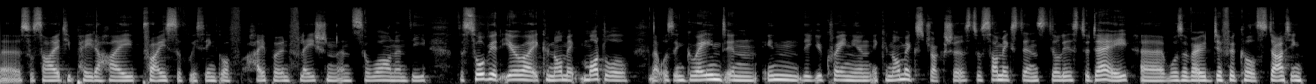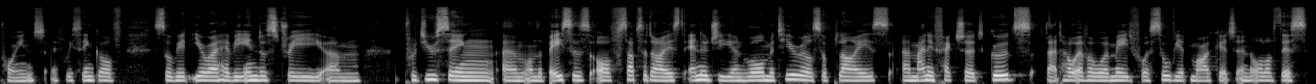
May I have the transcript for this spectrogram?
uh, society paid a high price if we think of hyperinflation and so on. And the, the Soviet era economic model that was ingrained in, in the Ukrainian economic structures to some extent still is today uh, was a very difficult starting point. If we think of Soviet era heavy industry, um, producing um, on the basis of subsidized energy and raw material supplies uh, manufactured goods that, however, were made for a Soviet market. And all of this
